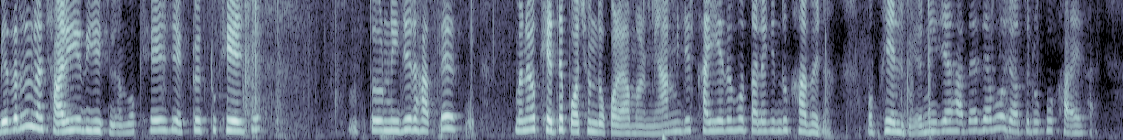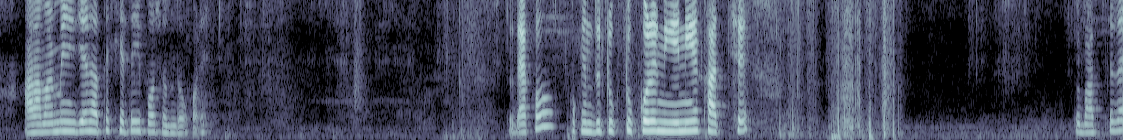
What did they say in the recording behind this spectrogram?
বেদানা না ছাড়িয়ে দিয়েছিলাম। ও খেয়েছে একটু একটু খেয়েছে। তো নিজের হাতে মানে ও খেতে পছন্দ করে আমার মেয়ে। আমি যে খাইয়ে দেবো তাহলে কিন্তু খাবে না। ও ফেলবে। নিজের হাতে দেবো, যতটুকু খায় খায়। আর আমার মেয়ে নিজের হাতে খেতেই পছন্দ করে। তো দেখো, ও কিন্তু টুকটুক করে নিয়ে নিয়ে খাচ্ছে। তো বাচ্চারা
